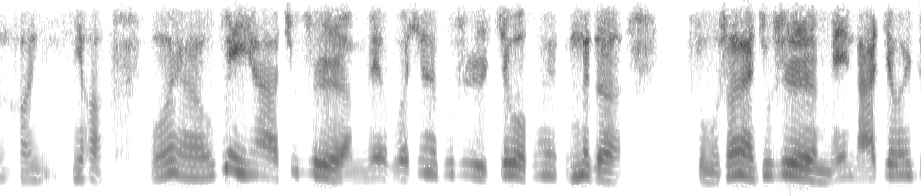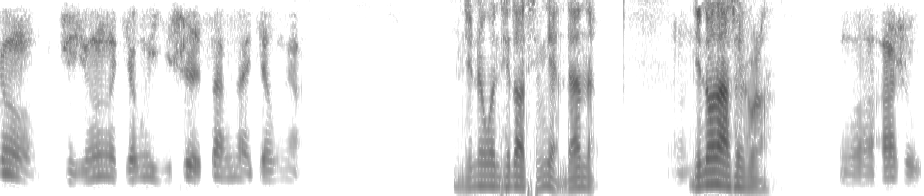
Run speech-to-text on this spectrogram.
嗯，好，你你好，我想问一下，就是没，我现在不是结过婚，那个怎么说呢？就是没拿结婚证举行结婚仪式，算不算结婚呀？您这问题倒挺简单的。嗯，您多大岁数了？我二十五。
